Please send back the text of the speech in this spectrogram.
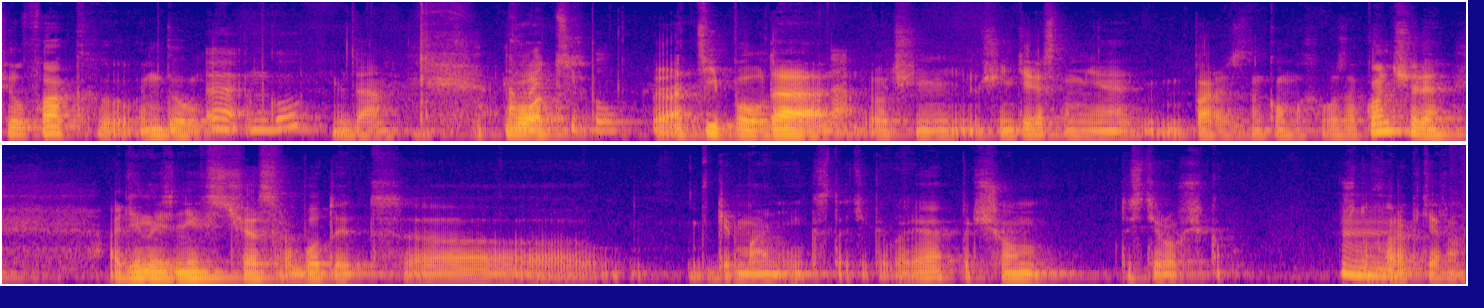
Филфак МГУ. Э, МГУ? Да. Там вот. Атипл. Атипл, да. да. Очень, очень интересно. У меня пара знакомых его закончили. Один из них сейчас работает э, в Германии, кстати говоря, причем тестировщиком, что mm-hmm. характерно.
